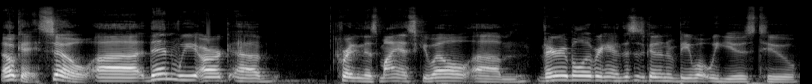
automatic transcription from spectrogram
Okay, so uh, then we are uh, creating this MySQL um, variable over here. This is going to be what we use to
